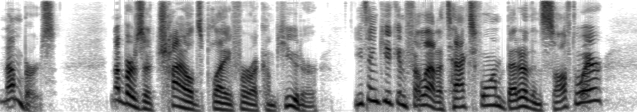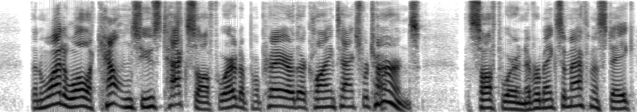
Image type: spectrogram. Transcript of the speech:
numbers. Numbers are child's play for a computer. You think you can fill out a tax form better than software? Then why do all accountants use tax software to prepare their client tax returns? The software never makes a math mistake,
